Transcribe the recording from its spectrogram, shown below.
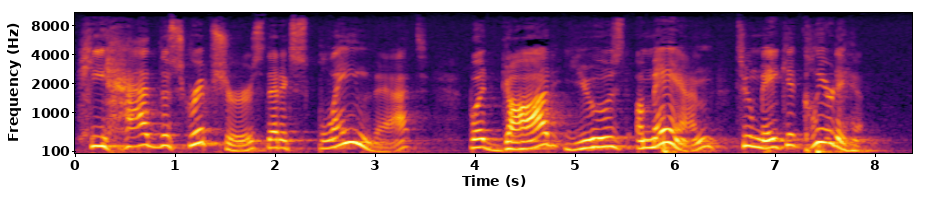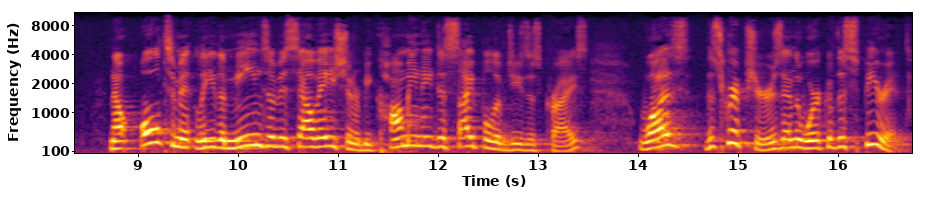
He had the scriptures that explain that, but God used a man to make it clear to him. Now, ultimately, the means of his salvation, or becoming a disciple of Jesus Christ, was the scriptures and the work of the Spirit.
